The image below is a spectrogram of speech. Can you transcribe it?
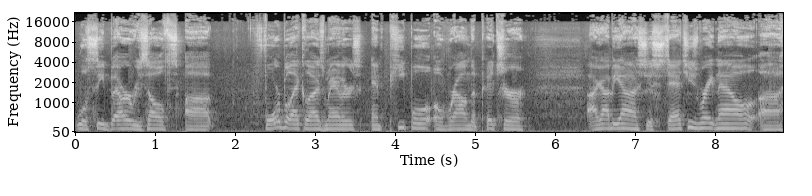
We'll see better results uh, for Black Lives Matters and people around the picture. I gotta be honest, just statues right now. Uh,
